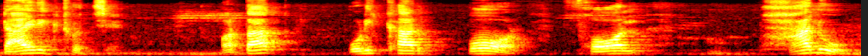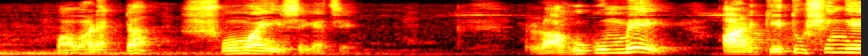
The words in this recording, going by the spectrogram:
ডাইরেক্ট হচ্ছে। অর্থাৎ পরীক্ষার পর ফল ভালো পাওয়ার একটা সময় এসে গেছে। রাহু কুম্ভে আর কেতু সিংহে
